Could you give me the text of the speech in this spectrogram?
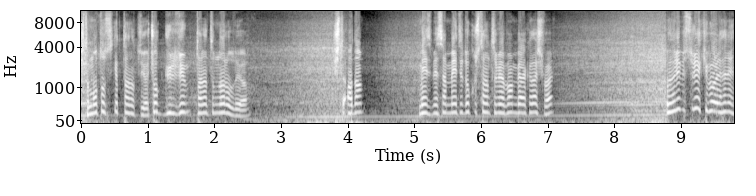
İşte motosiklet tanıtıyor. Çok güldüğüm tanıtımlar oluyor. İşte adam mes- mesela MT9 tanıtımı yapan bir arkadaş var. Öyle bir sürüyor ki böyle hani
